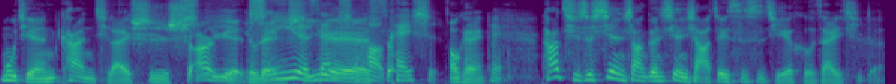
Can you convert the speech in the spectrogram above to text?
目前看起来是十二月，对不对？十一月三十号三开始。OK，对，它其实线上跟线下这次是结合在一起的。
